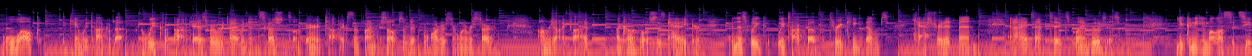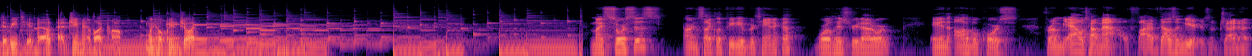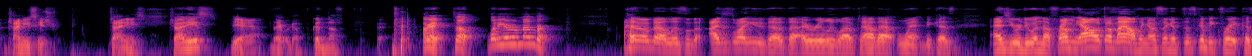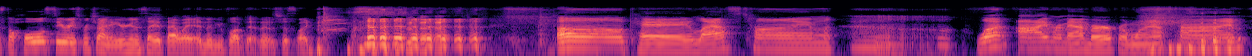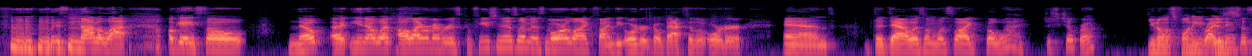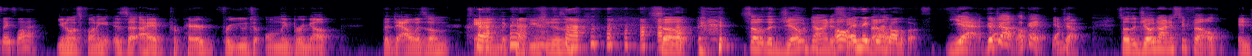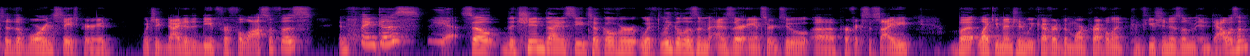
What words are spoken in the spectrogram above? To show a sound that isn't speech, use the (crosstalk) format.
Welcome to Can We Talk About, a weekly podcast where we dive into discussions on varied topics and find ourselves in different waters than where we started. I'm Johnny Five. My co-host is Cat Eater, and this week we talk about the three kingdoms, castrated men, and I attempt to explain Buddhism. You can email us at cwtabout at gmail.com, and we hope you enjoy. My sources are Encyclopedia Britannica, worldhistory.org, and the Audible course From Yao to Mao 5,000 Years of China Chinese History. Chinese. Chinese? Yeah, there we go. Good enough. (laughs) okay, so what do you remember? I don't know. Listen, I just want you to know that I really loved how that went because as you were doing the from Yao to Mao thing, I was thinking this is gonna be great because the whole series for China, you're gonna say it that way, and then you flubbed it, and it was just like. (laughs) (laughs) okay, last time. What I remember from last (laughs) time is not a lot. Okay, so nope. Uh, you know what? All I remember is Confucianism is more like find the order, go back to the order, and the Taoism was like, but why? Just chill, bro. You know what's funny? Write is, things as they fly. You know what's funny is that I had prepared for you to only bring up the Taoism and the (laughs) Confucianism. (laughs) so, so the Zhou dynasty. oh, and they fell. burned all the books. Yeah, good Yeah. job. Okay, Yeah. good job. So the Zhou dynasty fell into the Warring States period, which ignited a need for philosophers and thinkers. Yeah. So the Qin dynasty took over with legalism as their answer to a perfect society. But like you mentioned, we covered the more prevalent Confucianism and Taoism,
